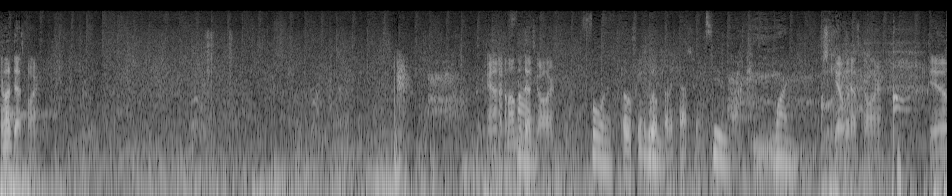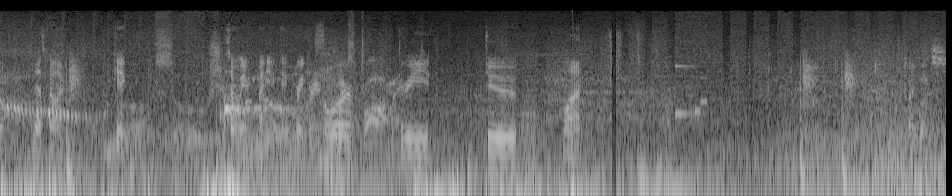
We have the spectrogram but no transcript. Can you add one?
Get on Death Caller. Count on the Death Five. Caller. Four, Oh, Fiend will try to cast it. two, one. Just kill the Death Caller. Kill the Death Caller. Kick. So we might need to kick. Break four, three, two, one. 20 plus.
